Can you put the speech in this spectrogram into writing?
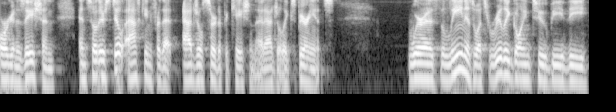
organization. And so they're still asking for that agile certification, that agile experience. Whereas the lean is what's really going to be the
